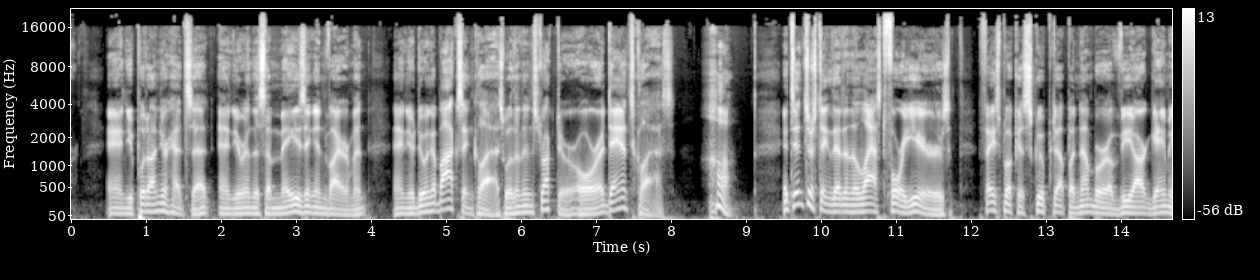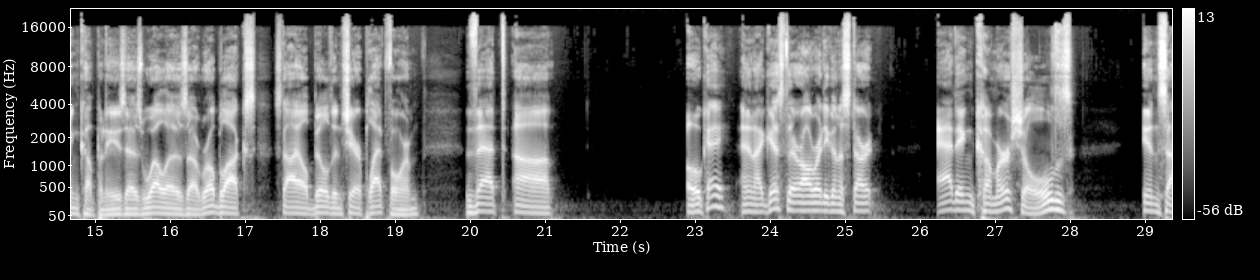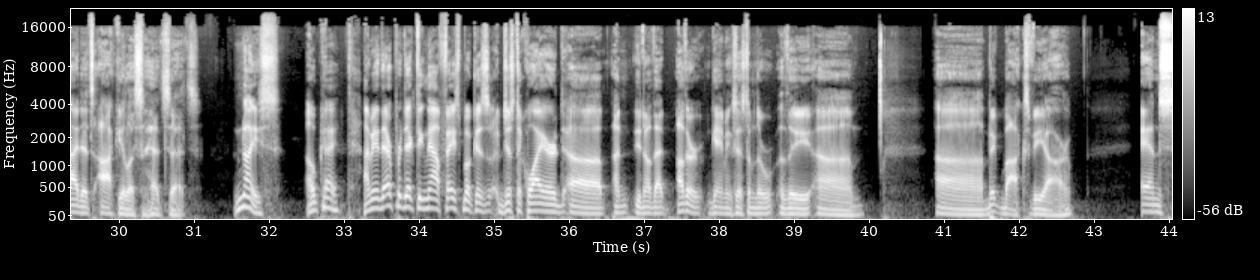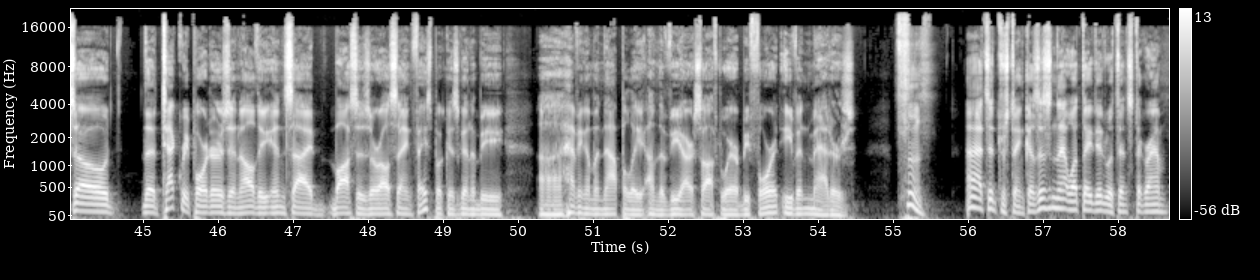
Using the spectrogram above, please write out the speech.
And you put on your headset and you're in this amazing environment and you're doing a boxing class with an instructor or a dance class. Huh. It's interesting that in the last four years, Facebook has scooped up a number of VR gaming companies as well as a Roblox style build and share platform that, uh, okay. And I guess they're already going to start adding commercials inside its Oculus headsets. Nice. Okay. I mean, they're predicting now. Facebook has just acquired, uh, you know, that other gaming system, the the um, uh, Big Box VR, and so the tech reporters and all the inside bosses are all saying Facebook is going to be uh, having a monopoly on the VR software before it even matters. Hmm. That's interesting because isn't that what they did with Instagram?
